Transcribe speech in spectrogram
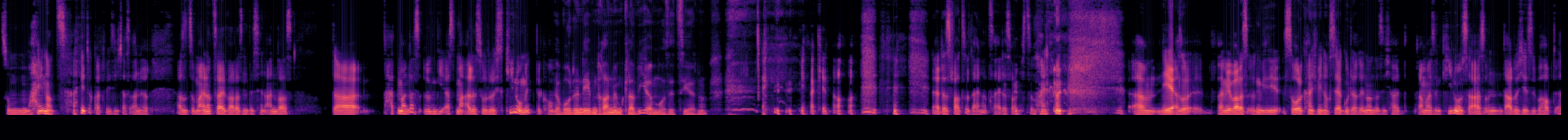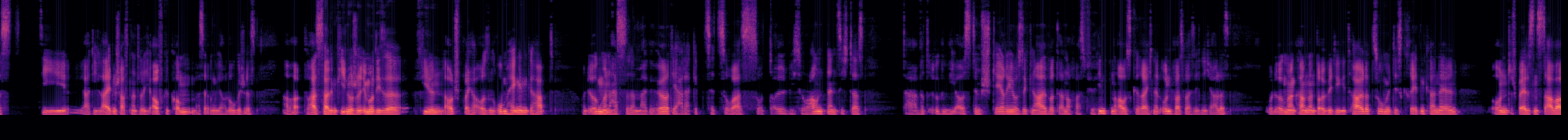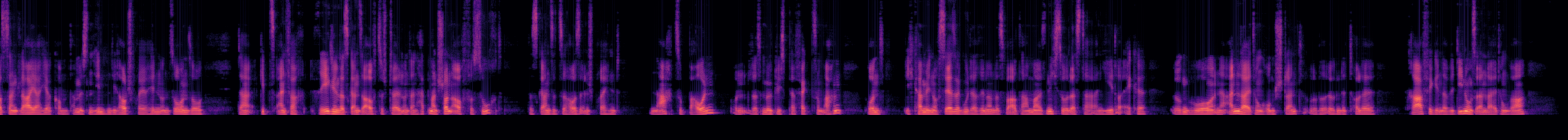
zu meiner Zeit, oh Gott, wie sich das anhört. Also zu meiner Zeit war das ein bisschen anders. Da hat man das irgendwie erstmal alles so durchs Kino mitbekommen. Da wurde nebendran mit dem Klavier musiziert, ne? ja, genau. ja, das war zu deiner Zeit, das war nicht zu meiner. Ähm, nee, also äh, bei mir war das irgendwie so, kann ich mich noch sehr gut erinnern, dass ich halt damals im Kino saß und dadurch ist überhaupt erst die, ja, die Leidenschaft natürlich aufgekommen, was ja irgendwie auch logisch ist. Aber du hast halt im Kino schon immer diese vielen Lautsprecher außen rumhängen gehabt und irgendwann hast du dann mal gehört, ja, da gibt es jetzt sowas, so Dolby Surround nennt sich das da wird irgendwie aus dem Stereosignal wird da noch was für hinten rausgerechnet und was weiß ich nicht alles. Und irgendwann kam dann Dolby Digital dazu mit diskreten Kanälen und spätestens da war es dann klar, ja, hier kommt, da müssen hinten die Lautsprecher hin und so und so. Da gibt es einfach Regeln, das Ganze aufzustellen und dann hat man schon auch versucht, das Ganze zu Hause entsprechend nachzubauen und das möglichst perfekt zu machen. Und ich kann mich noch sehr, sehr gut erinnern, das war damals nicht so, dass da an jeder Ecke irgendwo eine Anleitung rumstand oder irgendeine tolle Grafik in der Bedienungsanleitung war,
